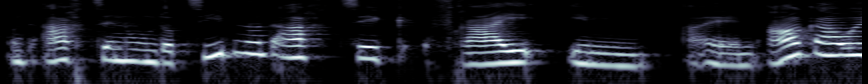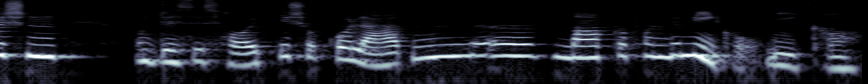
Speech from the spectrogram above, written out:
Und 1887 Frei im, im Aargauischen. Und das ist heute die Schokoladenmarke von der Migro. Migro.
